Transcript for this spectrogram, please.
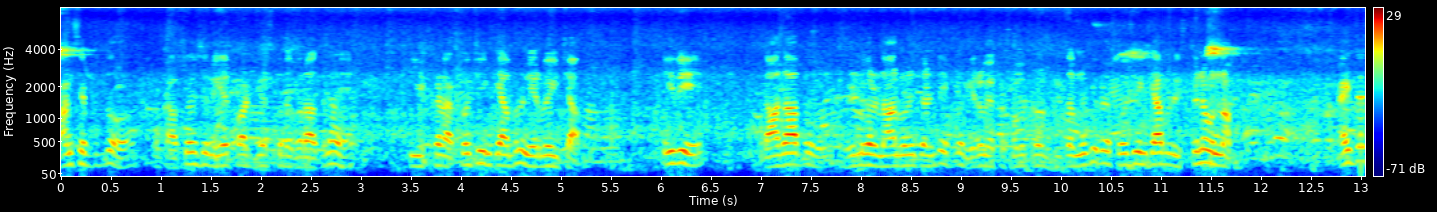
కాన్సెప్ట్తో ఒక అసోసియేషన్ ఏర్పాటు చేసుకున్న తర్వాతనే ఇక్కడ కోచింగ్ క్యాంపులు నిర్వహించాం. ఇది దాదాపు రెండు వేల నాలుగు నుంచి అంటే ఇప్పుడు ఇరవై ఒక్క సంవత్సరాల క్రితం నుంచి ఇక్కడ కోచింగ్ క్యాంపులు ఇస్తూనే ఉన్నాం. అయితే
